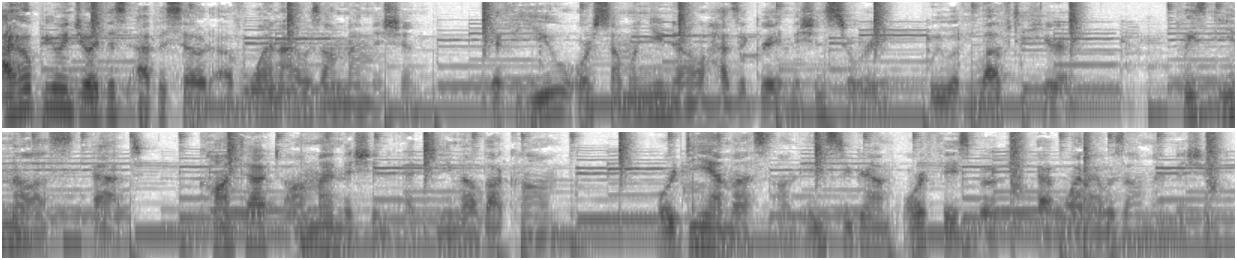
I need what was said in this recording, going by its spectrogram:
I hope you enjoyed this episode of When I Was on My Mission. If you or someone you know has a great mission story, we would love to hear it. Please email us at contactonmymission at gmail.com or DM us on Instagram or Facebook at When I Was on My Mission.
